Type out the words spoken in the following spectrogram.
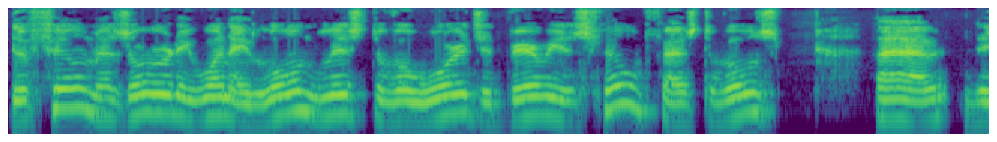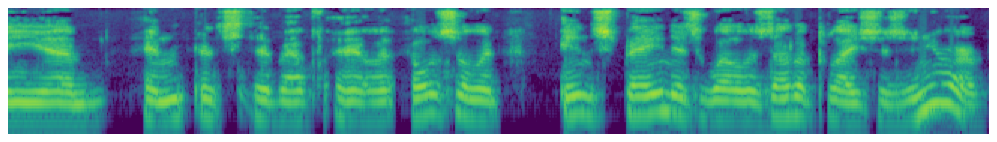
The film has already won a long list of awards at various film festivals. Uh, the um, and uh, also in, in Spain as well as other places in Europe.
